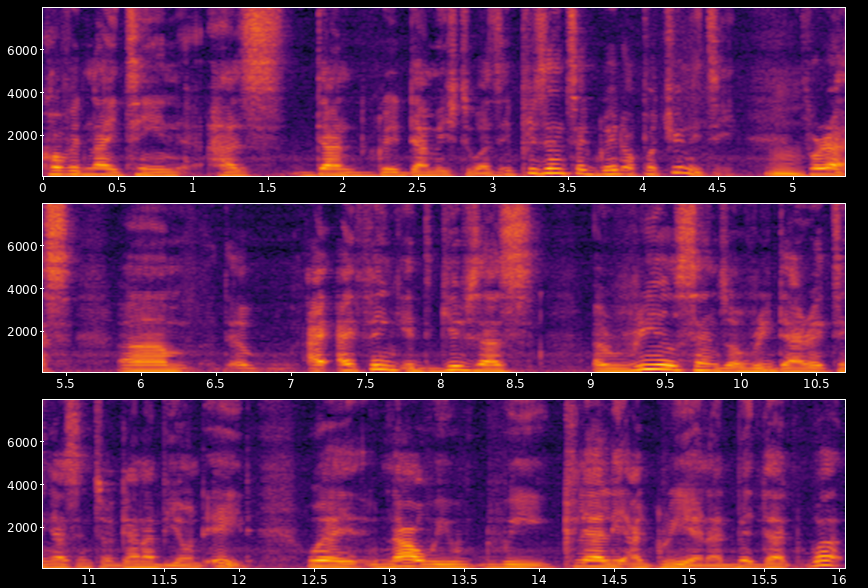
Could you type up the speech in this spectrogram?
COVID nineteen has done great damage to us, it presents a great opportunity for us. Um, uh, I, I think it gives us a real sense of redirecting us into a Ghana beyond aid, where now we we clearly agree and admit that well.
